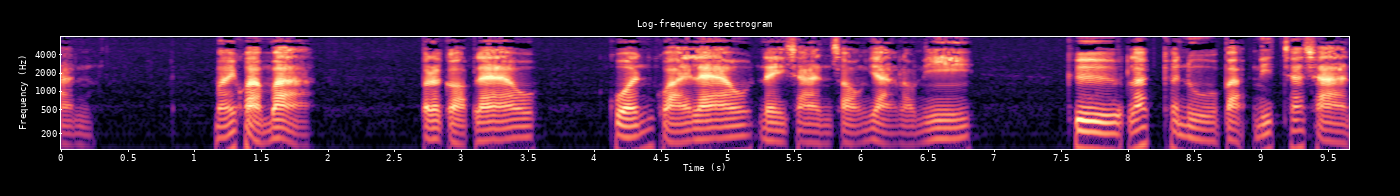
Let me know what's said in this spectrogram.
าน หมายความว่า ประกอบแล้ว ขวนขวายแล้วในฌานสองอย่างเหล่านี้ คือลักขณูปนิชฌาน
